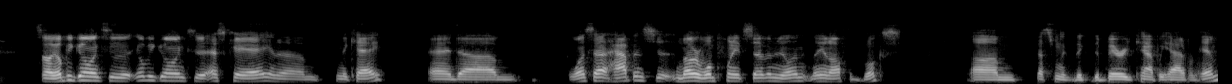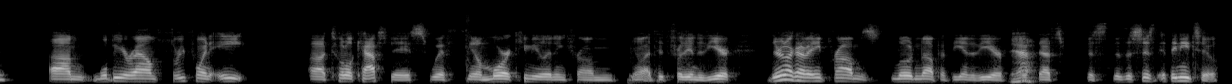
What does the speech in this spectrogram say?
so he'll be going to he'll be going to SKA in um in the K, and um, once that happens, another 1.7 million, million off the books. Um, that's from the, the, the buried cap we had from him. Um, we'll be around 3.8 uh, total cap space with you know more accumulating from you know at the, for the end of the year. They're not going to have any problems loading up at the end of the year. Yeah. That's just this just if they need to.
